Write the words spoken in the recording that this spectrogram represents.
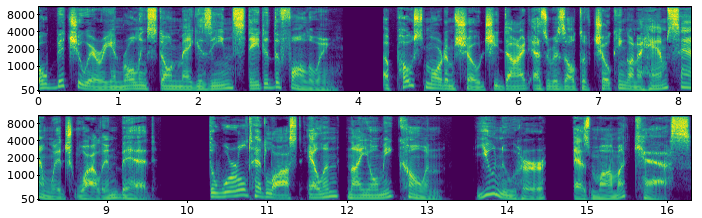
Obituary in Rolling Stone magazine stated the following A post mortem showed she died as a result of choking on a ham sandwich while in bed. The world had lost Ellen Naomi Cohen. You knew her as Mama Cass.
